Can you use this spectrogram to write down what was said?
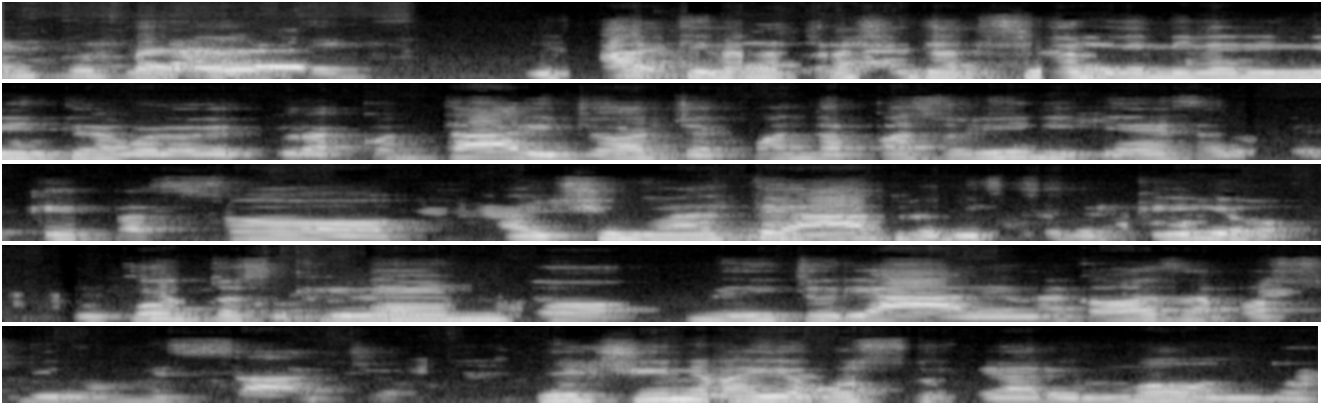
è importante. Beh, Infatti, ecco. un'altra citazione che mi viene in mente da quello che tu raccontavi, Giorgio, è quando a Pasolini chiesero perché passò al cinema e al teatro, disse perché io un conto scrivendo un editoriale, una cosa, posso dire un messaggio. Nel cinema io posso creare un mondo,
